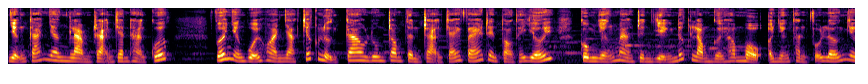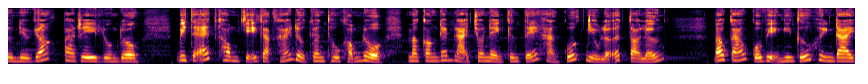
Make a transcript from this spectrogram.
những cá nhân làm rạng danh Hàn Quốc. Với những buổi hòa nhạc chất lượng cao luôn trong tình trạng cháy vé trên toàn thế giới, cùng những màn trình diễn nức lòng người hâm mộ ở những thành phố lớn như New York, Paris, London, BTS không chỉ gặt hái được doanh thu khổng lồ mà còn đem lại cho nền kinh tế Hàn Quốc nhiều lợi ích to lớn. Báo cáo của Viện Nghiên cứu Hyundai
